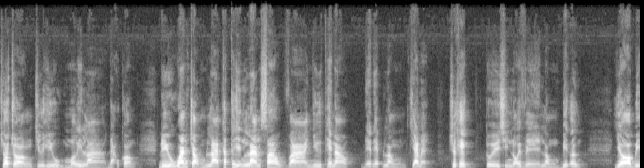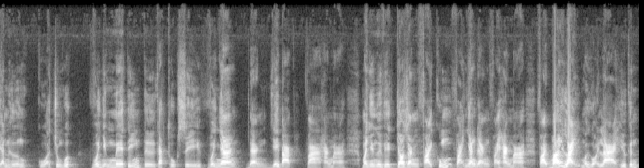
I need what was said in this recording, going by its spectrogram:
cho tròn chữ hiếu mới là đạo con điều quan trọng là cách thể hiện làm sao và như thế nào để đẹp lòng cha mẹ trước hết tôi xin nói về lòng biết ơn do bị ảnh hưởng của trung quốc với những mê tín từ các thuộc sĩ với nhang đàn giấy bạc và hàng mã mà nhiều người Việt cho rằng phải cúng, phải nhang đàn, phải hàng mã, phải bái lạy mới gọi là hiếu kính.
